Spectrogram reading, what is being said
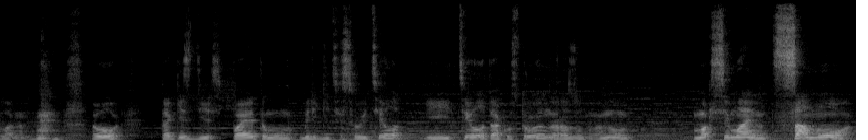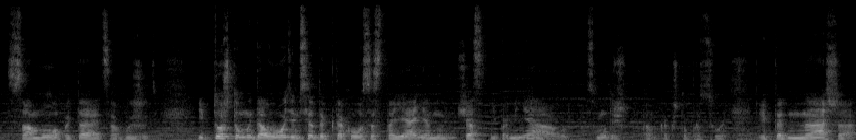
Ладно. вот. Так и здесь. Поэтому берегите свое тело. И тело так устроено разумно. Ну, максимально само, само пытается выжить. И то, что мы доводимся до такого состояния, ну, сейчас не про меня, а вот смотришь там, как что происходит, это наша,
